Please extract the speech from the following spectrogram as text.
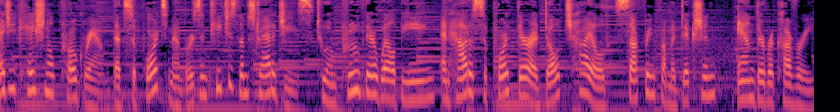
educational program that supports members and teaches them strategies to improve their well being and how to support their adult child suffering from addiction and their recovery.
